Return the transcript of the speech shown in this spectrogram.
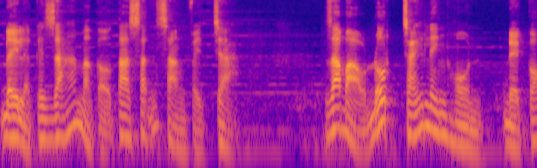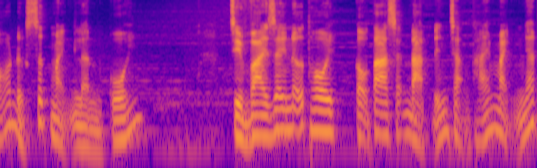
Đây là cái giá mà cậu ta sẵn sàng phải trả. Gia Bảo đốt cháy linh hồn Để có được sức mạnh lần cuối. Chỉ vài giây nữa thôi, Cậu ta sẽ đạt đến trạng thái mạnh nhất.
